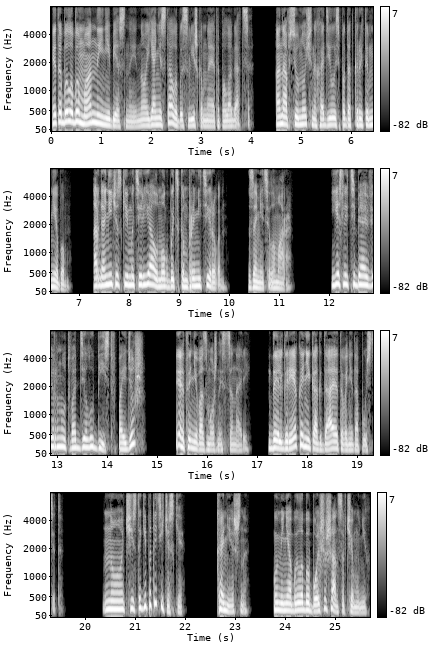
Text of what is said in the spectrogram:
Это было бы манной небесной, но я не стала бы слишком на это полагаться. Она всю ночь находилась под открытым небом. Органический материал мог быть скомпрометирован, заметила Мара. Если тебя вернут в отдел убийств, пойдешь? Это невозможный сценарий. Дель Грека никогда этого не допустит. Но чисто гипотетически. Конечно. У меня было бы больше шансов, чем у них.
